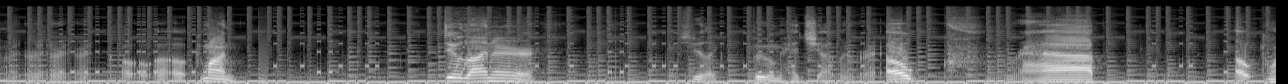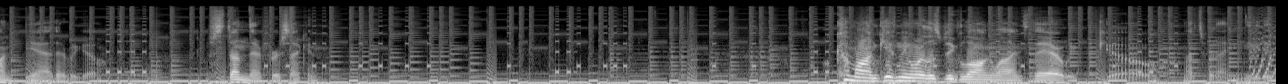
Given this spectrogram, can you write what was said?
Alright, alright, alright, alright. Oh, oh, oh, oh, come on! Do liner! Should do like boom headshot whenever I. Oh, crap! Oh, come on. Yeah, there we go. I'm stunned there for a second. Come on, give me one of those big long lines. There we go. That's what I needed.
